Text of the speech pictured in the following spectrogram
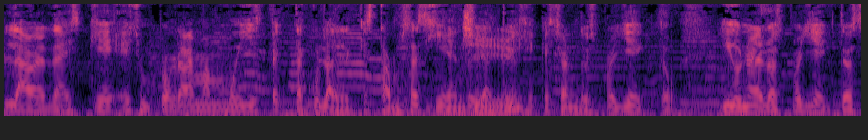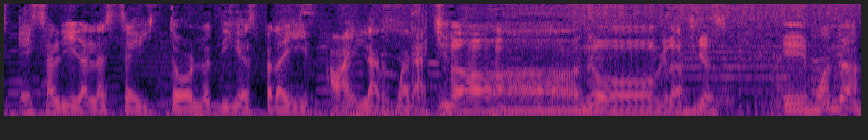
la verdad es que es un programa muy espectacular el que estamos haciendo. Sí. Ya te dije que son dos proyectos. Y uno de los proyectos es salir a las seis todos los días para ir a bailar guaracha. No, no, gracias. Eh, Juanda,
